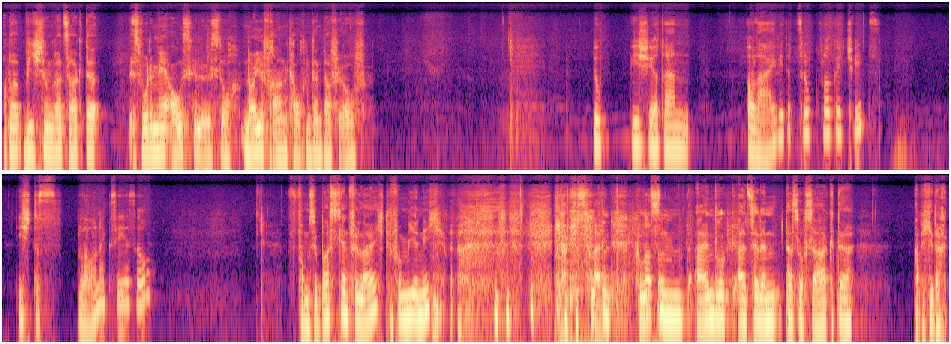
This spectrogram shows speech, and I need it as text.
aber wie ich schon gerade sagte, es wurde mehr ausgelöst, auch neue Fragen tauchen dann dafür auf. Du bist ja dann allein wieder zurückgeflogen in die Schweiz. Ist das planen so? Vom Sebastian vielleicht, von mir nicht. ich hatte so einen kurzen also. Eindruck, als er dann das auch sagte, habe ich gedacht,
